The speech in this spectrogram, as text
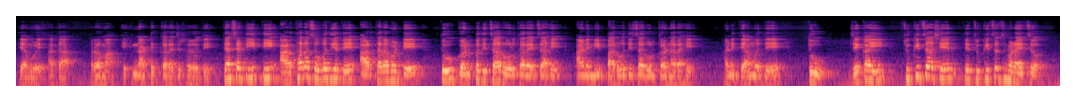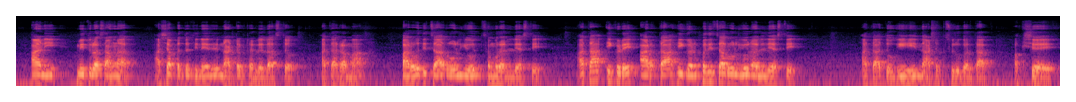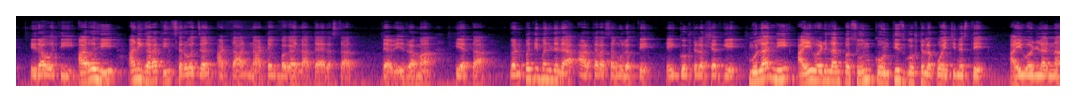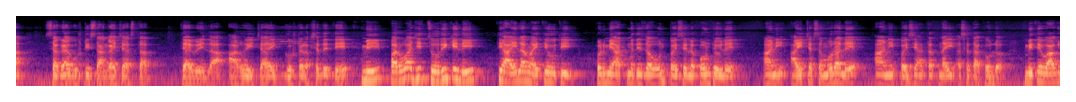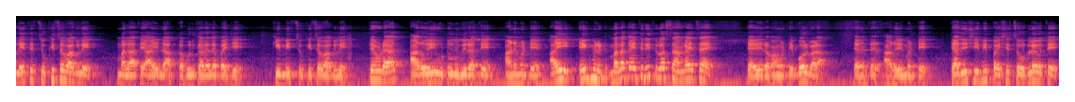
त्यामुळे आता रमा एक नाटक करायचं ठरवते. त्यासाठी ती आर्थाला सोबत घेते. आर्थाला म्हणते तू गणपतीचा रोल करायचा आहे आणि मी पार्वतीचा रोल करणार आहे. आणि त्यामध्ये तू जे काही चुकीचं असेल ते चुकीचंच म्हणायचं आणि मी तुला सांगणार. अशा पद्धतीने ते नाटक ठरलेलं असतं. आता रमा पार्वतीचा रोल घेऊन समोर आलेली असते. आता इकडे आरता ही गणपतीचा रोल घेऊन आलेली असते. आता दोघीही नाटक सुरू करतात. अक्षय इरावती आरोही आणि घरातील सर्वजण आता नाटक बघायला तयार असतात. त्यावेळी रमा ही आता गणपती बनलेल्या आरताला सांगू लागते. एक गोष्ट लक्षात घे मुलांनी आई वडिलांपासून कोणतीच गोष्ट लपवायची नसते. आई वडिलांना सगळ्या गोष्टी सांगायच्या असतात. त्यावेळेला आरोहीच्या एक गोष्ट लक्षात येते. मी परवा जी चोरी केली ती आईला माहिती होती पण मी आतमध्ये जाऊन पैसे लपवून ठेवले. आणि आईच्या समोर आले आणि पैसे हातात नाही असं दाखवलं. मी ते वागले ते चुकीचं वागले. मला ते आईला कबूल करायला पाहिजे की मी चुकीचं वागले. तेवढ्यात आरोही उठून उभी राहते आणि म्हणते आई एक मिनिट मला काहीतरी तुला सांगायचं आहे त्यावेळी रमा म्हणते बोल बाळा. त्यानंतर आरोही म्हणते त्या दिवशी मी पैसे चोरले होते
